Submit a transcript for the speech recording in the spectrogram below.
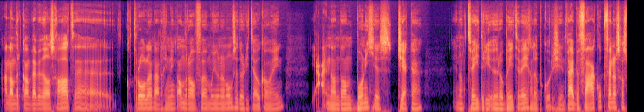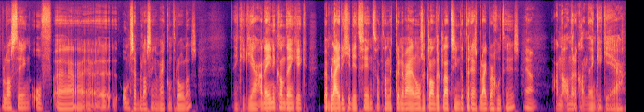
Aan de andere kant, we hebben wel eens gehad, eh, controle. Nou, daar ging denk ik anderhalf eh, miljoen aan omzet door die toko heen. Ja, en dan, dan bonnetjes checken. En dan 2, 3 euro btw gaan lopen corrigeren. Wij hebben vaak op vennootschapsbelasting of eh, omzetbelasting bij controles. Denk ik, ja, aan de ene kant denk ik, ik ben blij dat je dit vindt. Want dan kunnen wij aan onze klant ook laten zien dat de rest blijkbaar goed is. Ja. Aan de andere kant denk ik, ja,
